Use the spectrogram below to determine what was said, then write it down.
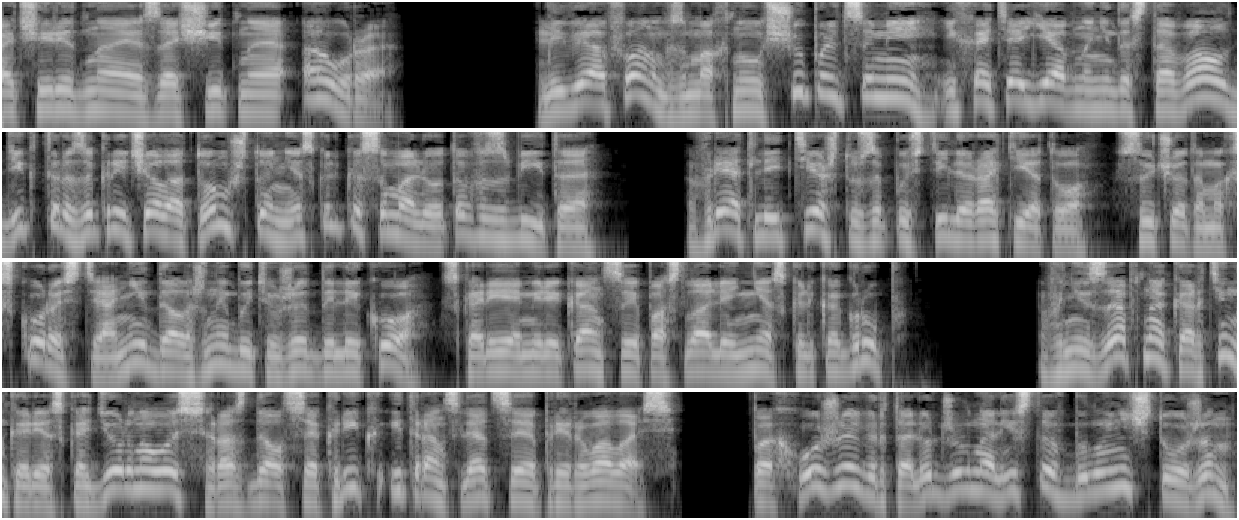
Очередная защитная аура. Левиафан взмахнул щупальцами, и хотя явно не доставал, диктор закричал о том, что несколько самолетов сбито. Вряд ли те, что запустили ракету. С учетом их скорости, они должны быть уже далеко. Скорее, американцы послали несколько групп. Внезапно картинка резко дернулась, раздался крик, и трансляция прервалась. Похоже, вертолет журналистов был уничтожен,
